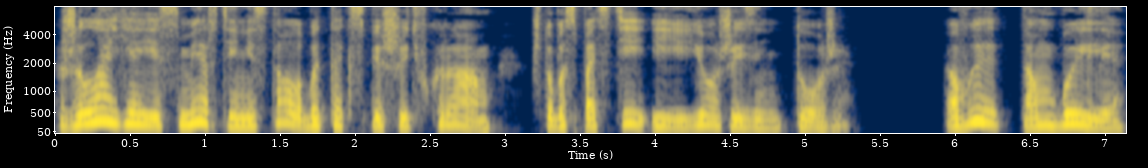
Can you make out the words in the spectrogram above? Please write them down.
Желая я ей смерти, не стала бы так спешить в храм, чтобы спасти и ее жизнь тоже. Вы там были.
